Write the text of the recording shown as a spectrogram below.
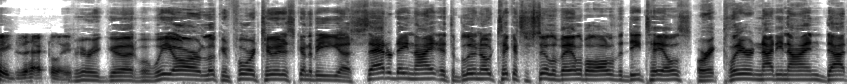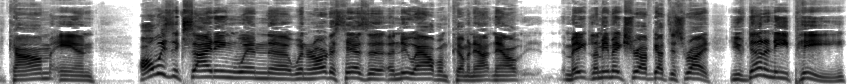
exactly. Very good. Well, we are looking forward to it. It's going to be uh, Saturday night at the Blue Note. Tickets are still available. All of the details are at clear99.com. And always exciting when uh, when an artist has a, a new album coming out. Now, let me make sure I've got this right. You've done an EP,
